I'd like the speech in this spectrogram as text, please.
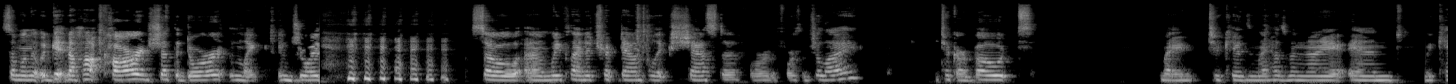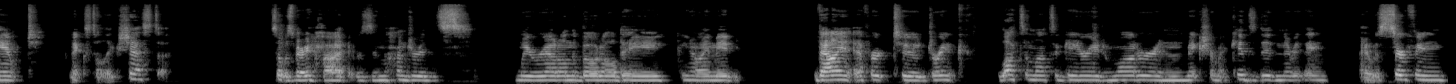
someone that would get in a hot car and shut the door and like enjoy. so um, we planned a trip down to Lake Shasta for the Fourth of July. We took our boat, my two kids and my husband and I, and we camped next to Lake Shasta. So it was very hot. It was in the hundreds. We were out on the boat all day. You know, I made valiant effort to drink lots and lots of Gatorade and water and make sure my kids did and everything. I was surfing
